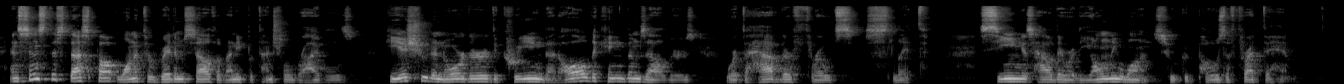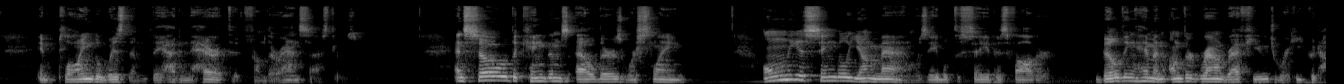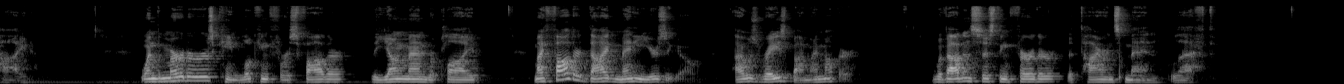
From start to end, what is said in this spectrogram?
And since this despot wanted to rid himself of any potential rivals, he issued an order decreeing that all the kingdom's elders were to have their throats slit, seeing as how they were the only ones who could pose a threat to him, employing the wisdom they had inherited from their ancestors. And so the kingdom's elders were slain. Only a single young man was able to save his father, building him an underground refuge where he could hide. When the murderers came looking for his father, the young man replied, My father died many years ago. I was raised by my mother. Without insisting further, the tyrant's men left.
